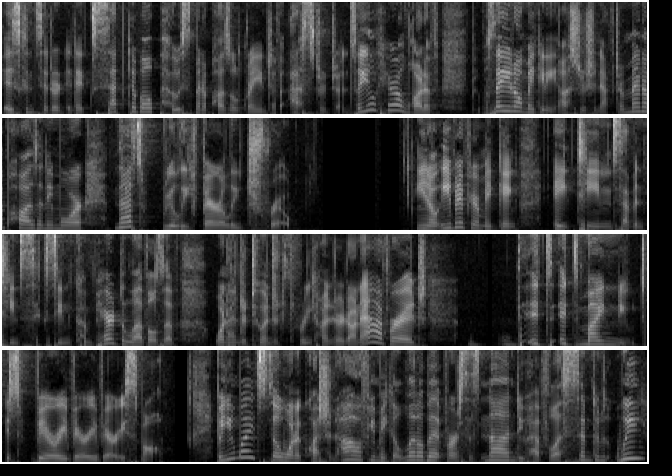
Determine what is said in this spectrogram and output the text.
is considered an acceptable postmenopausal range of estrogen. So you'll hear a lot of people say you don't make any estrogen after menopause anymore. That's really fairly true you know, even if you're making 18, 17, 16 compared to levels of 100, 200, 300 on average, it's it's minute. It's very very very small. But you might still want to question, oh, if you make a little bit versus none, do you have less symptoms? We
